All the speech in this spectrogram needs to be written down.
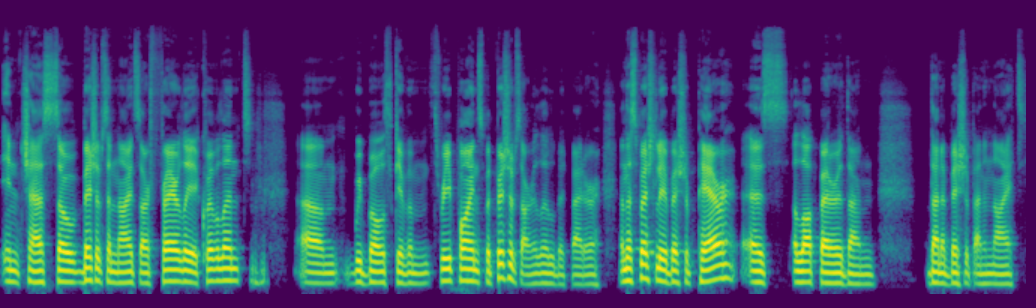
in chess, so bishops and knights are fairly equivalent. Mm-hmm um, we both give them three points, but bishops are a little bit better, and especially a bishop pair is a lot better than than a bishop and a knight.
